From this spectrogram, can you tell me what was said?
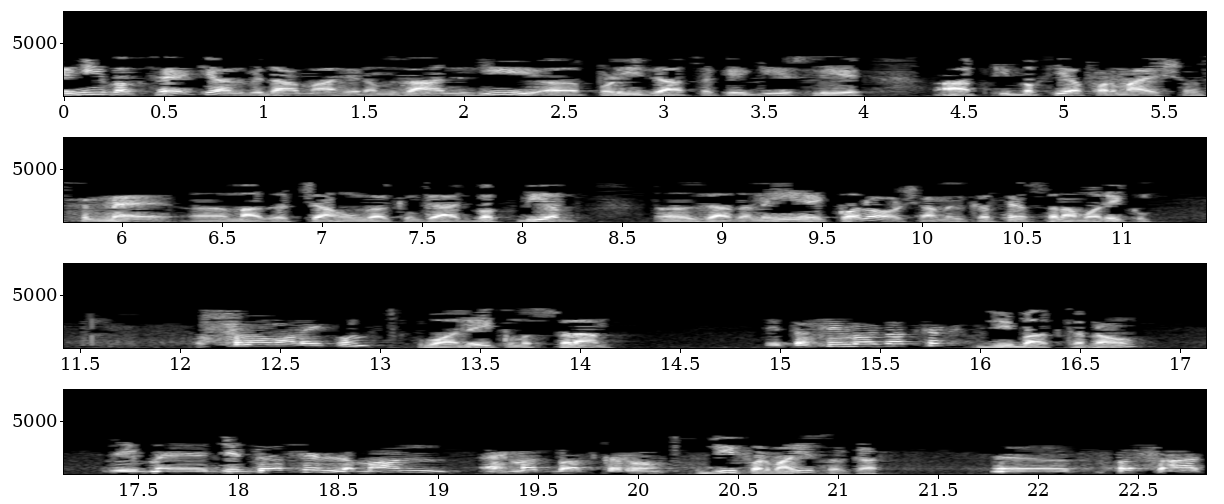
یہی وقت ہے کہ الوداع ماہ رمضان ہی پڑھی جا سکے گی. اس لیے آپ کی بقیہ فرمائشوں سے میں معذرت چاہوں گا کیونکہ آج وقت بھی اب زیادہ نہیں ہے. کال اور شامل کرتے ہیں. السلام علیکم. السلام علیکم. وعلیکم السلام. جی تسلیم بھائی بات کر جی بات کر رہا ہوں. جی میں جدہ سے لمان احمد بات کر رہا ہوں. جی فرمائیے سرکار. بس آج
